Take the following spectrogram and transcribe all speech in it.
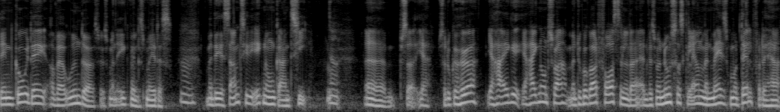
det er en god idé at være udendørs, hvis man ikke vil smittes. Mm. Men det er samtidig ikke nogen garanti. Nej. Øh, så ja, så du kan høre, jeg har, ikke, jeg har ikke nogen svar, men du kan godt forestille dig, at hvis man nu så skal lave en matematisk model for det her,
